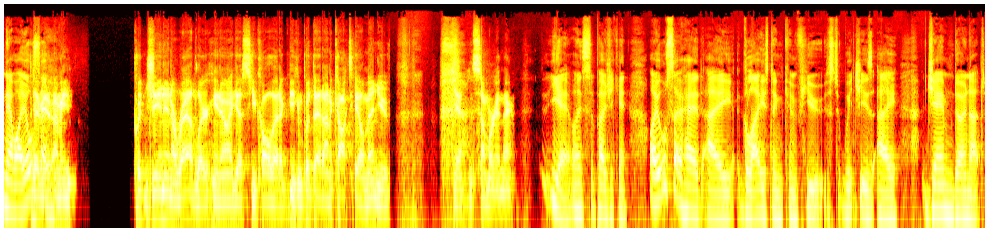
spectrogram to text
Now I also I mean, put gin in a radler. You know, I guess you call that. A, you can put that on a cocktail menu. Yeah, it's somewhere in there. Yeah, I suppose you can. I also had a glazed and confused, which is a jam donut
